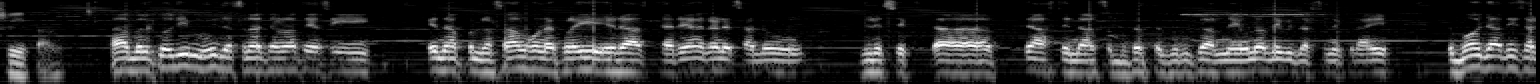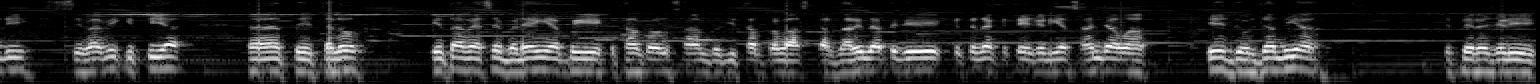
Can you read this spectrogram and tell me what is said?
ਸ੍ਰੀ ਅਕਾਲ। ਹਾਂ ਬਿਲਕੁਲ ਜੀ ਮੈਂ ਦੱਸਣਾ ਚਾਹੁੰਦਾ ਤੇ ਅਸੀਂ ਇਹਨਾਂ ਭੁੱਲਰ ਸਾਹਿਬ ਹੋਣਾ ਕੋਲ ਹੀ ਇਹ ਰਾਤ ਠਹਿਰਿਆ ਇਹਨਾਂ ਨੇ ਸਾਨੂੰ ਜਿਹੜੇ ਸਿੱਖ ਇਤਿਹਾਸ ਦੇ ਨਾਲ ਸੰਬੰਧਿਤ ਗੁਰੂ ਘਰ ਨੇ ਉਹਨਾਂ ਦੇ ਵੀ ਦਰਸ਼ਨ ਕਰਾਏ ਤੇ ਬਹੁਤ ਜ਼ਿਆਦਾ ਸਾਡੀ ਸੇਵਾ ਵੀ ਕੀਤੀ ਆ। ਤੇ ਚਲੋ ਇਹ ਤਾਂ ਵੈਸੇ ਬੜਿਆ ਹੀ ਆ ਵੀ ਇੱਕ ਥਾਂ ਤੋਂ ਇਨਸਾਨ ਦੂਜੀ ਥਾਂ ਪ੍ਰਵਾਸ ਕਰਦਾ ਰਹਿੰਦਾ ਤੇ ਜੇ ਕਿਤੇ ਨਾ ਕਿਤੇ ਜਿਹੜੀਆਂ ਸਾਂਝਾਵਾਂ ਇਹ ਜੁੜ ਜਾਂਦੀਆਂ ਤੇ ਫਿਰ ਜਿਹੜੀ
